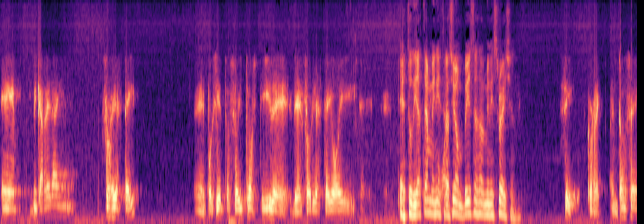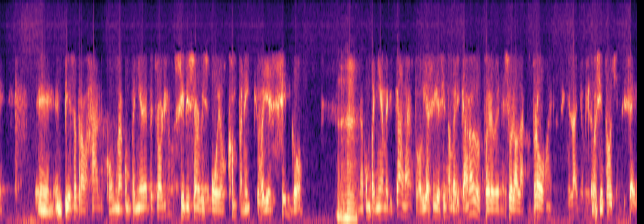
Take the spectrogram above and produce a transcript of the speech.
eh, mi carrera en Florida State. Eh, por cierto, soy trustee de, Florida State hoy. Eh, ¿Estudiaste administración, business administration? Sí, correcto. Entonces, empiezo a trabajar con una compañía de petróleo, City Service Oil Company, que hoy es Citgo, una compañía americana, todavía sigue siendo americana, después de Venezuela la compró en, el año 1986.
